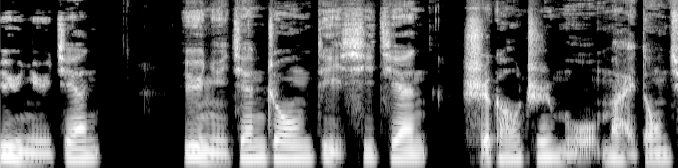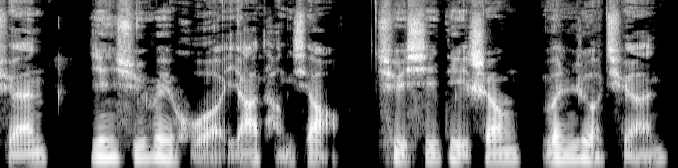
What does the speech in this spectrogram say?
玉女尖，玉女尖中地西间，石膏之母麦冬泉，阴虚胃火牙疼笑，去息地生温热泉。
